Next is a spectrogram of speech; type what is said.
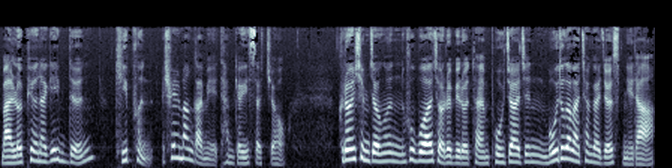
말로 표현하기 힘든 깊은 실망감이 담겨 있었죠. 그런 심정은 후보와 저를 비롯한 보좌진 모두가 마찬가지였습니다.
